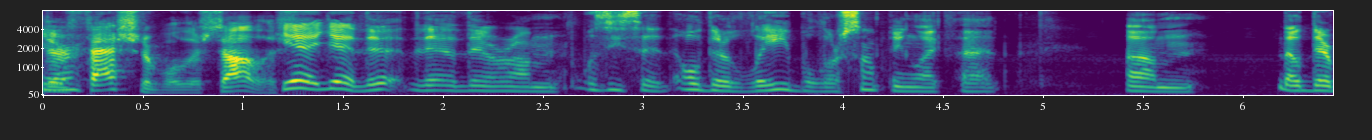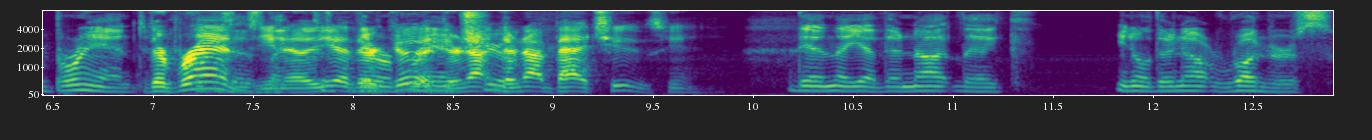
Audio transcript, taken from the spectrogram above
they're fashionable. They're stylish. yeah yeah they're they're, they're um what's he said oh their label or something like that um no their brand brands, says, you like, know. Yeah, they're, good. brand They're not. shoe. They're not bad shoes. Yeah. then yeah they're not like you know they're not runners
